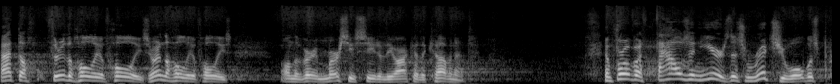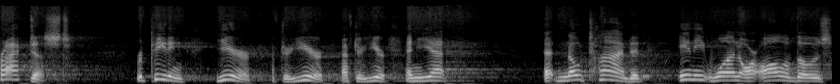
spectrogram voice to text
at the, through the Holy of Holies, or in the Holy of Holies, on the very mercy seat of the Ark of the Covenant. And for over a thousand years, this ritual was practiced, repeating year after year after year. And yet, at no time did any one or all of those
